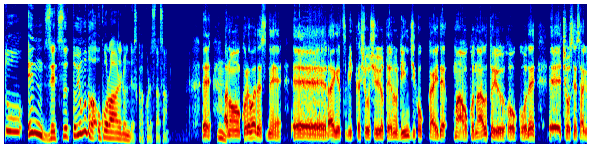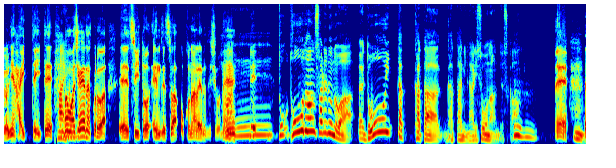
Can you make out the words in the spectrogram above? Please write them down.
ト演説というものが行われるんですか、これ須田さん。え、うん、あのこれはですね、えー、来月3日召集予定の臨時国会で、まあ、行うという方向で、えー、調整作業に入っていて、はい、まあ、間違いなくこれは、えー、追悼演説は行われるでしょうね。でと登壇されるのはどういった方々になりそうなんですか、うんうんええ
